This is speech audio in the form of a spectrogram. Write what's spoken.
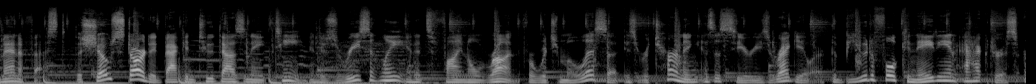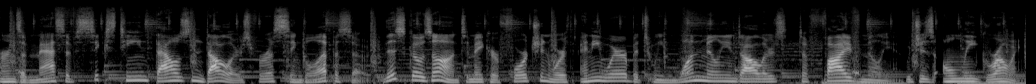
Manifest. The show started back in 2018 and is recently in its final run, for which Melissa is returning as a series regular. The beautiful Canadian actress earns a massive $16,000 for a single episode. This goes on to make her fortune worth anywhere between $1 million to 5 million, which is only growing.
